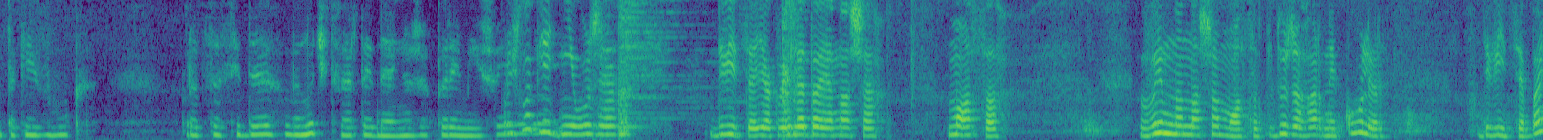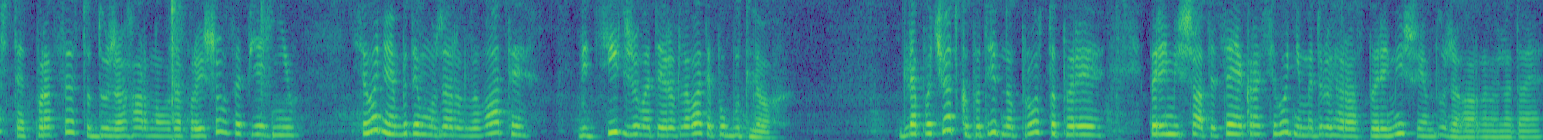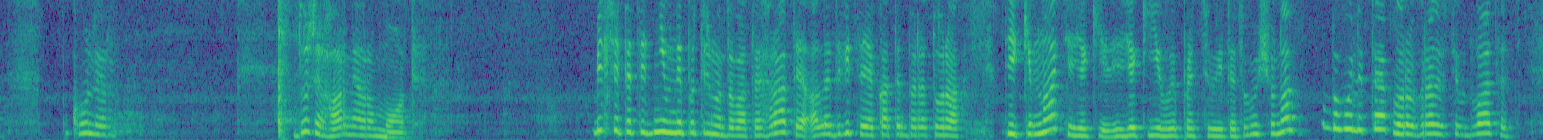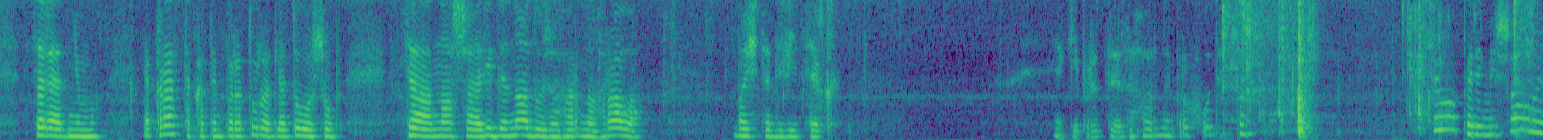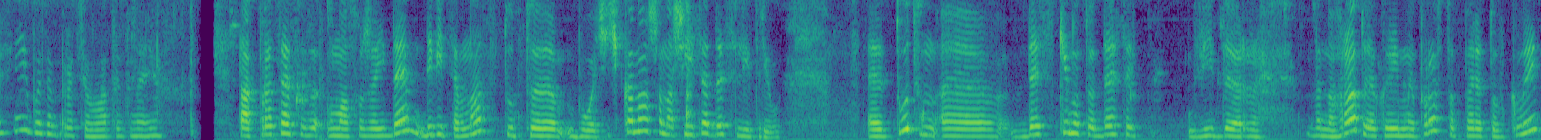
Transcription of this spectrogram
Такий звук. Процес іде вину четвертий день уже перемішуємо. Пройшло 5 днів уже. Дивіться, як виглядає наша маса. Винна наша маса. Це дуже гарний колір. Дивіться, бачите, процес тут дуже гарно вже пройшов за 5 днів. Сьогодні ми будемо вже розливати, відсіджувати і розливати по бутлях. Для початку потрібно просто пере, перемішати. Це якраз сьогодні ми другий раз перемішуємо, дуже гарно виглядає. Колір. Дуже гарний аромат. Більше п'яти днів не потрібно давати грати, але дивіться, яка температура в тій кімнаті, в якій, в якій ви працюєте, тому що у нас ну, доволі тепло, градусів 20 в середньому. Якраз така температура для того, щоб ця наша рідина дуже гарно грала. Бачите, дивіться, як, який процес гарний проходить. Так. Все, перемішали і будемо працювати з нею. Так, процес у нас вже йде. Дивіться, в нас тут е, бочечка наша на 60 десь літрів. Е, Тут е, десь скинуто 10 відер винограду, який ми просто перетовкли.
